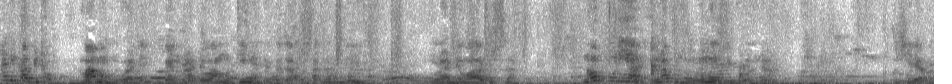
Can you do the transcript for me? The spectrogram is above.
Andi kapito maama mulwadde nkugambe mulwadde wa mutima empeko zakusaza mbeeyi mulwadde wa lusa n'okulya ennaku zino omwezi gwonna. Okiraba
